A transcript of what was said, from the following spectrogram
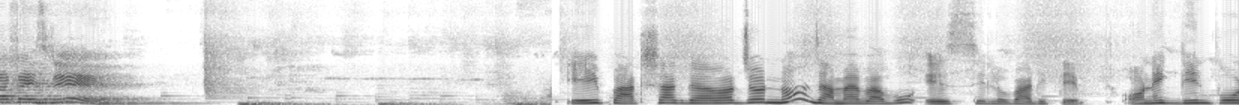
টাকাইস রে। এই পাট শাক দেওয়ার জন্য জামাইবাবু এসেছিল বাড়িতে। অনেক দিন পর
